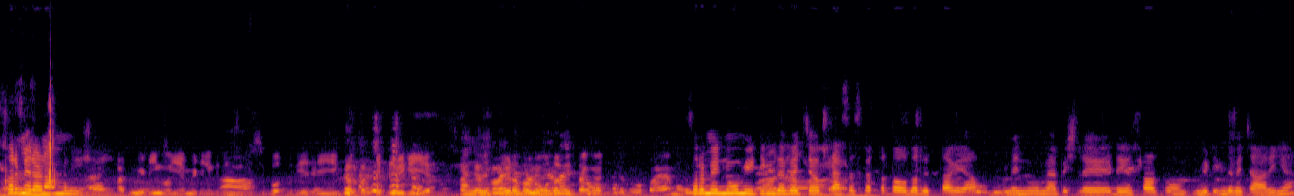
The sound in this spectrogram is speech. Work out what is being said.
ਸਰ ਮੇਰਾ ਨਾਮ ਮਨੀਸ਼ਾ ਹੈ। ਅੱਜ ਮੀਟਿੰਗ ਹੋਈ ਹੈ ਮੀਟਿੰਗ ਦੇ ਵਿੱਚ ਤੁਸੀਂ ਬਹੁਤ ਵਧੀਆ ਜਿਹੜੀ ਗੱਲਬਾਤ ਕੀਤੀ ਵੀ ਗਈ ਹੈ। ਕਿਸ ਜਿਹੜਾ ਤੁਹਾਨੂੰ ਅਹੁਦਾ ਦਿੱਤਾ ਗਿਆ। ਸਰ ਮੈਨੂੰ ਮੀਟਿੰਗ ਦੇ ਵਿੱਚ ਪ੍ਰੈਸ ਸਕੱਤਰ ਦਾ ਆਰਡਰ ਦਿੱਤਾ ਗਿਆ। ਮੈਨੂੰ ਮੈਂ ਪਿਛਲੇ ਡੇਢ ਸਾਲ ਤੋਂ ਮੀਟਿੰਗ ਦੇ ਵਿੱਚ ਆ ਰਹੀ ਹਾਂ।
